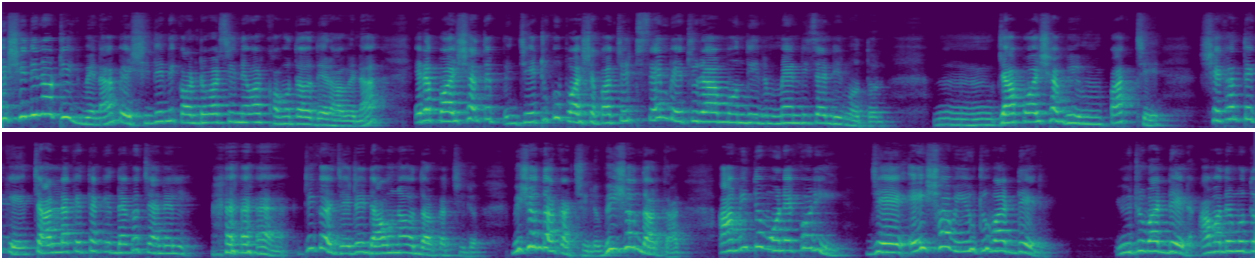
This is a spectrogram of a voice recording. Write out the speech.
বেশি দিনও টিকবে না, বেশি দিনই কন্ট্রোভার্সি নেওয়ার ক্ষমতা ওদের হবে না। এরা পয়সাতে, যেটুকু পয়সা পাচ্ছে সেম বেচুরা মন্দির ম্যান্ডি স্যান্ডির মতন। যা পয়সা পাচ্ছে সেখান থেকে চার লাখের থেকে, দেখো চ্যানেল ঠিক আছে, এটাই ডাউন হওয়ার দরকার ছিল, ভীষণ দরকার ছিল, ভীষণ দরকার। আমি তো মনে করি যে এই সব ইউটিউবারদের ইউটিউবারদের আমাদের মতো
